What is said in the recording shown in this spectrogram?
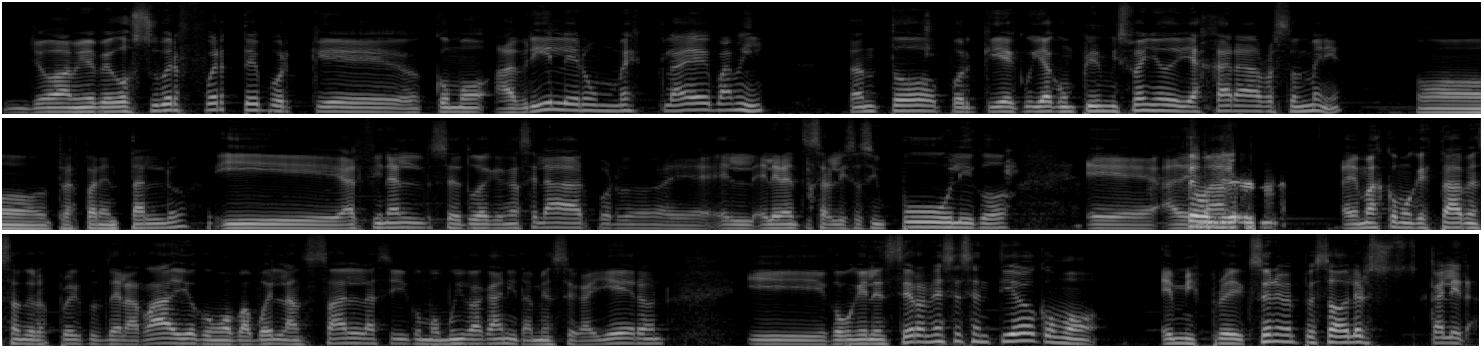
Yo a mí me pegó súper fuerte porque como abril era un mes clave para mí, tanto porque iba a cumplir mi sueño de viajar a WrestleMania, como transparentarlo, y al final se tuve que cancelar por eh, el, el evento se realizó sin público, eh, además, además como que estaba pensando en los proyectos de la radio como para poder lanzarla así como muy bacán y también se cayeron, y como que el encierro en ese sentido como en mis proyecciones me empezó a doler caleta.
